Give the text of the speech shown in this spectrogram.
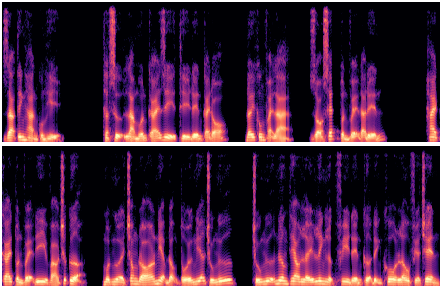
dạ tinh hàn cũng hỉ. Thật sự là muốn cái gì thì đến cái đó, đây không phải là dò xét tuần vệ đã đến. Hai cái tuần vệ đi vào trước cửa, một người trong đó niệm động tối nghĩa chú ngữ chú ngữ nương theo lấy linh lực phi đến cửa đỉnh khô lâu phía trên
